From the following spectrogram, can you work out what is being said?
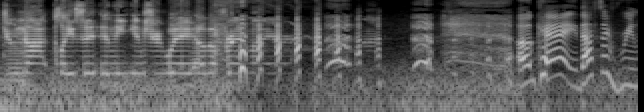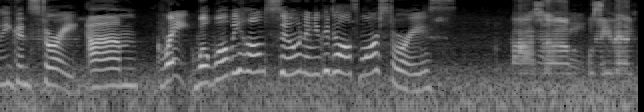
do not place it in the entryway of a Fred Meyer. Okay, that's a really good story. Um, great. Well, we'll be home soon and you can tell us more stories. awesome, we'll see you then.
